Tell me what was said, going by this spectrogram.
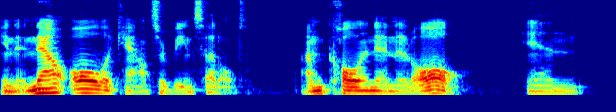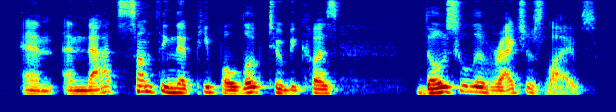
now all accounts are being settled. I'm calling in it all. And and and that's something that people look to because those who live righteous lives,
